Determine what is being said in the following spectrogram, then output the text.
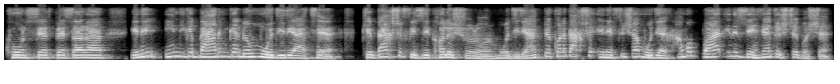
کنسرت بذارن. یعنی این دیگه برمیگرده به اون مدیریته که بخش فیزیکالش رو مدیریت بکنه بخش NFT هم مدیریت. اما باید این ذهنیت داشته باشه.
